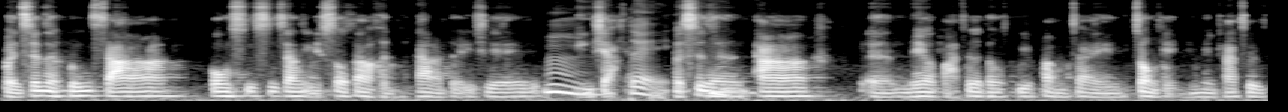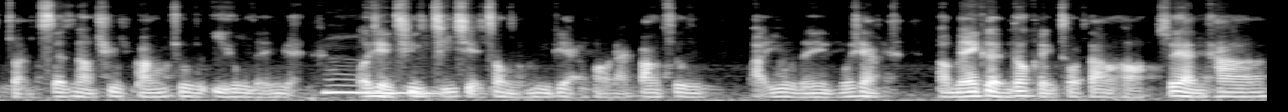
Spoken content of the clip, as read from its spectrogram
本身的婚纱公司事实上也受到很大的一些影响，对。可是呢，他呃没有把这个东西放在重点里面，他是转身啊去帮助医护人员，而且去集结众人力量哈来帮助啊义务人员。我想呃每一个人都可以做到哈，虽然他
